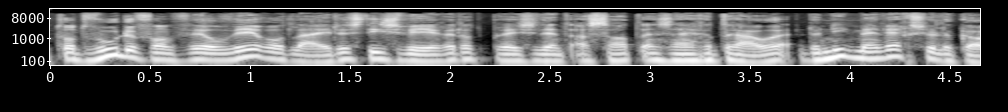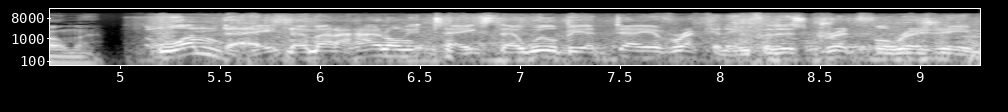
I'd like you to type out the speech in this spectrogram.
Tot woede van veel wereldleiders die zweren dat president Assad en zijn getrouwen er niet mee weg zullen komen. One day, no matter how long it takes, there will be a day of reckoning for this dreadful regime.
